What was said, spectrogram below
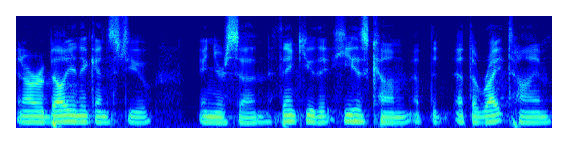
and our rebellion against you and your Son. Thank you that he has come at the, at the right time,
